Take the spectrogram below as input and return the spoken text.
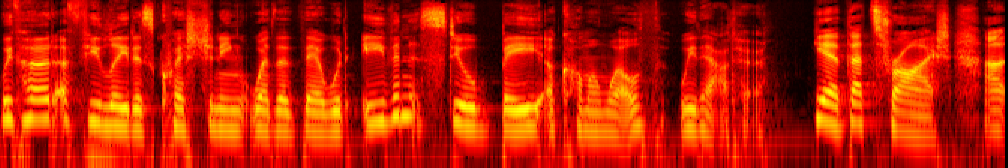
We've heard a few leaders questioning whether there would even still be a Commonwealth without her. Yeah, that's right. Uh,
